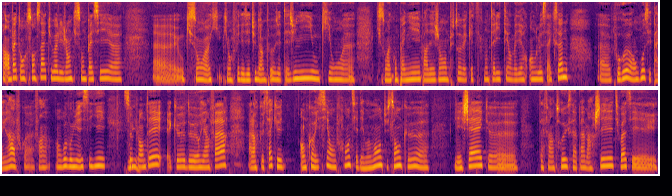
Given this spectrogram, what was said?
Enfin, en fait, on ressent ça. Tu vois, les gens qui sont passés euh, ou qui sont euh, qui, ont fait des études un peu aux États-Unis ou qui ont euh, qui sont accompagnés par des gens plutôt avec cette mentalité on va dire anglo-saxonne euh, pour eux en gros c'est pas grave quoi enfin en gros vaut mieux essayer se planter que de rien faire alors que ça que encore ici en France il y a des moments où tu sens que l'échec t'as fait un truc, ça n'a pas marché, tu vois, c'est.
